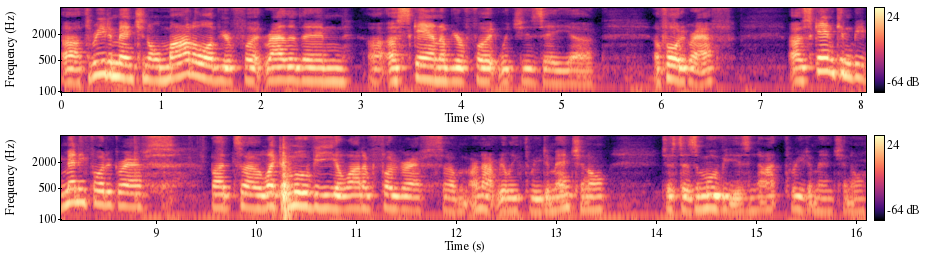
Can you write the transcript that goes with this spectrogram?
uh, three-dimensional model of your foot rather than uh, a scan of your foot, which is a, uh, a photograph. A scan can be many photographs, but uh, like a movie, a lot of photographs um, are not really three-dimensional, just as a movie is not three-dimensional.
